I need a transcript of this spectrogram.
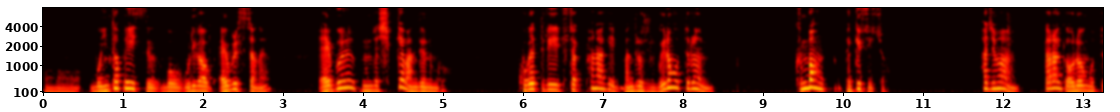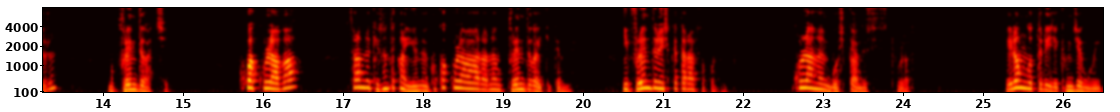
어, 뭐 인터페이스 뭐 우리가 앱을 쓰잖아요. 앱을 뭔가 쉽게 만드는 거 고객들이 조작 편하게 만들어주는 거 이런 것들은 금방 베낄 수 있죠. 하지만 따라하기 어려운 것들은 뭐 브랜드 같이 코카콜라가 사람들이 계속 선택하는 이유는 코카콜라라는 브랜드가 있기 때문에 이 브랜드는 쉽게 따라할 수 없거든요. 콜라는 뭐 쉽게 만들 수 있을지 몰라도 이런 것들이 이제 경쟁 우위,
